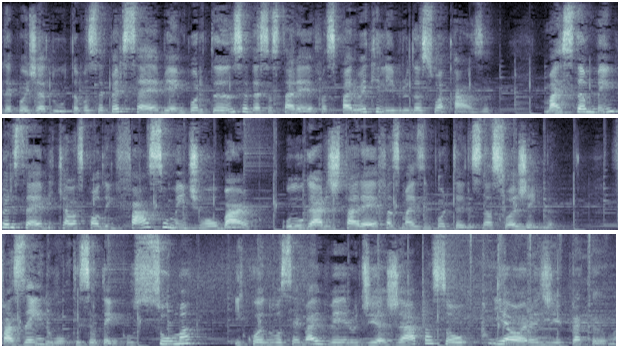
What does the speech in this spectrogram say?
depois de adulta, você percebe a importância dessas tarefas para o equilíbrio da sua casa, mas também percebe que elas podem facilmente roubar o lugar de tarefas mais importantes na sua agenda, fazendo com que seu tempo suma e quando você vai ver o dia já passou e é hora de ir para a cama.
